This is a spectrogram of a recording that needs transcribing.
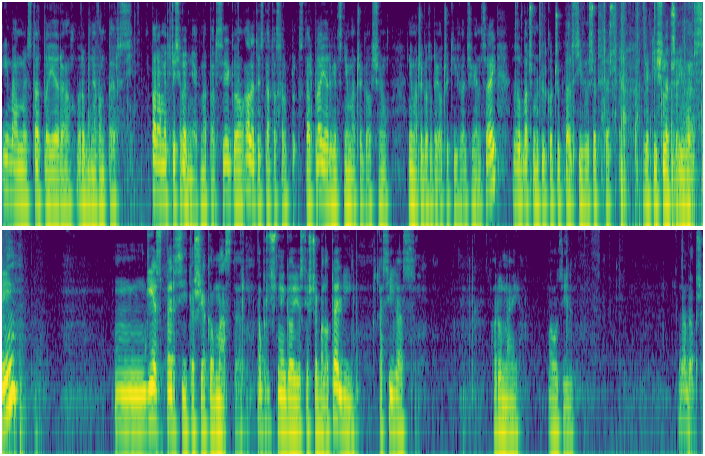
I mamy star playera Robina Van Persie. Parametry średnie jak na Persiego, ale to jest karta star player, więc nie ma czego się nie ma czego tutaj oczekiwać więcej. Zobaczmy tylko, czy Persi wyszedł też w jakiejś lepszej wersji. Mm, Jest Persi też jako master. Oprócz niego jest jeszcze Balotelli, Casillas, Rooney, Ozil. No dobrze.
